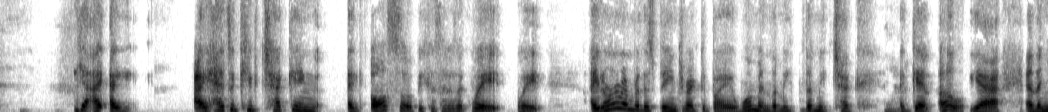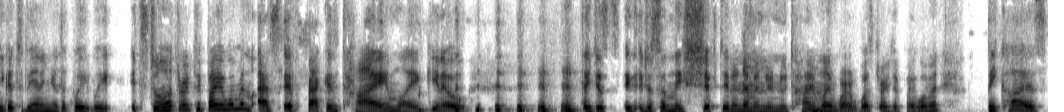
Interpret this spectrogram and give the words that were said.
yeah, I, I, I had to keep checking also because I was like, wait, wait, I don't remember this being directed by a woman. Let me let me check yeah. again. Oh, yeah. And then you get to the end and you're like, wait, wait, it's still not directed by a woman? As if back in time, like, you know, they just it, just suddenly shifted and I'm in a new timeline where it mm. was directed by a woman. Because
